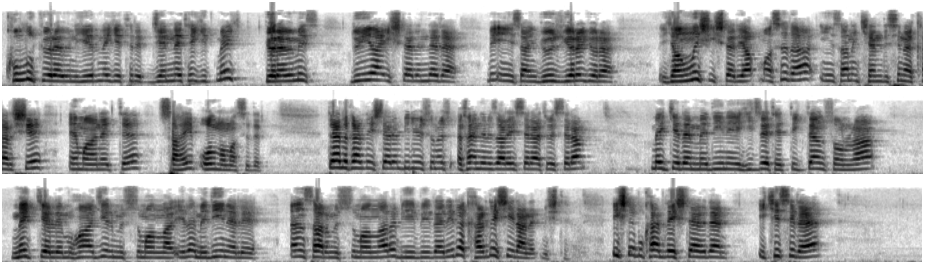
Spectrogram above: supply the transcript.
Kulluk görevini yerine getirip cennete gitmek görevimiz. Dünya işlerinde de bir insan göz göre göre yanlış işler yapması da insanın kendisine karşı emanette sahip olmamasıdır. Değerli kardeşlerim biliyorsunuz Efendimiz Aleyhisselatü Vesselam Mekke'den Medine'ye hicret ettikten sonra Mekkeli muhacir Müslümanlar ile Medineli Ensar Müslümanları birbirleriyle kardeş ilan etmişti. İşte bu kardeşlerden ikisi de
